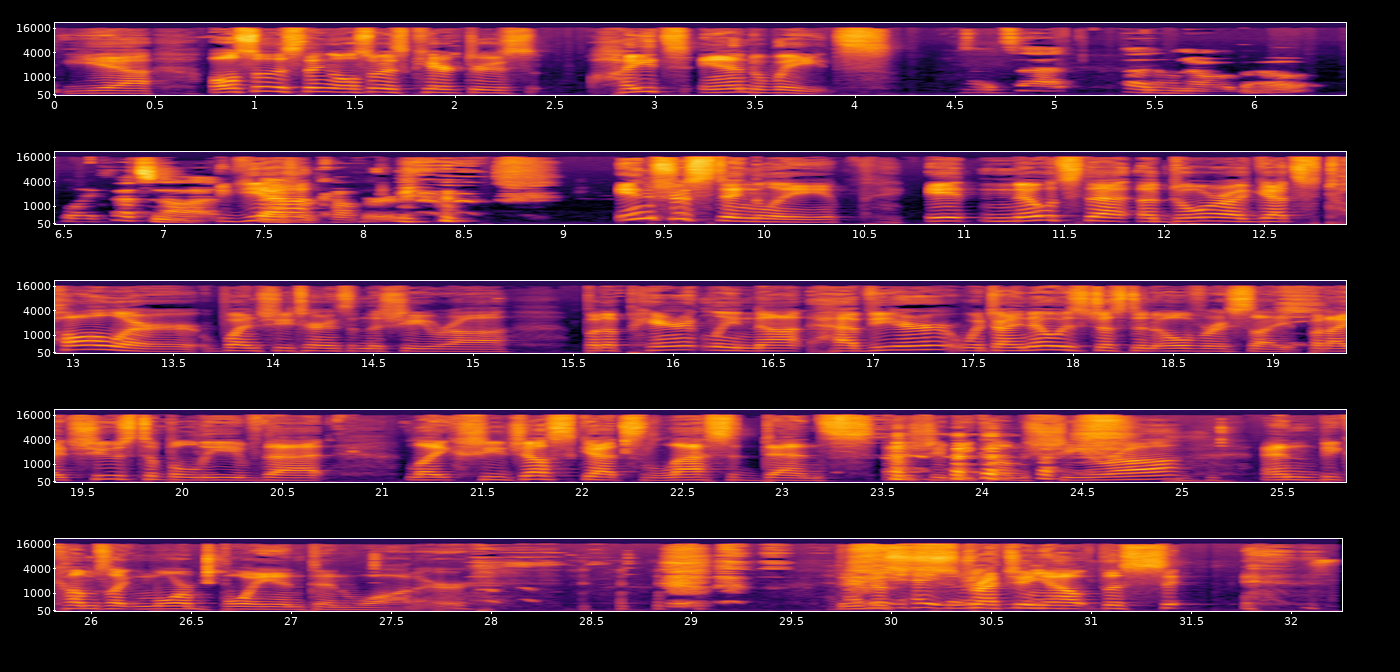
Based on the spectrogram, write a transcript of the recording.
Yeah. Also, this thing also has characters' heights and weights. that's that. I don't know about. Like, that's not Yeah. ever covered. Interestingly, it notes that Adora gets taller when she turns into She-Ra, but apparently not heavier, which I know is just an oversight, but I choose to believe that like she just gets less dense as she becomes She-Ra and becomes like more buoyant in water. They're I mean, just hey, we- stretching we- out the. Si-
